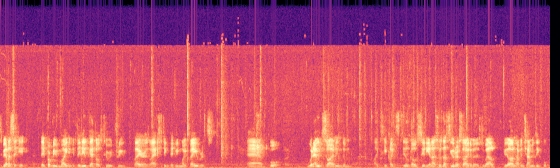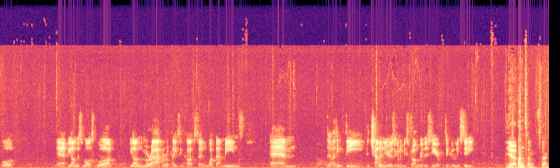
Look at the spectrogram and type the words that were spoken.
To be honest, it, they probably might, if they do get those two or three players, I actually think they'd be my favourites. Uh, but without signing them, I think I'd still go City. And I suppose that's the other side of it as well. Beyond having Champions League football, uh, beyond the small squad, beyond Morata replacing Costa and what that means, um, the, I think the, the challengers are going to be stronger this year, particularly City. Yeah, On- big time. Sorry.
